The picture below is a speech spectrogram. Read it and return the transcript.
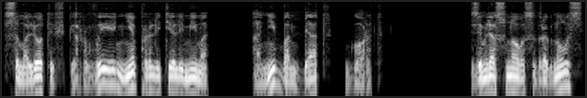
Самолеты впервые не пролетели мимо. Они бомбят город. Земля снова содрогнулась,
